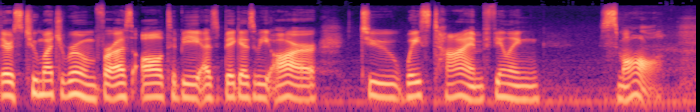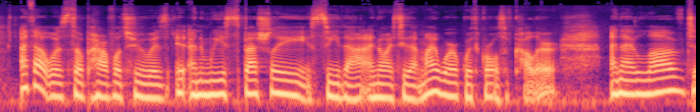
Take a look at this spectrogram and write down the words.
there's too much room for us all to be as big as we are to waste time feeling small. I thought was so powerful too is, and we especially see that. I know I see that my work with girls of color, and I loved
